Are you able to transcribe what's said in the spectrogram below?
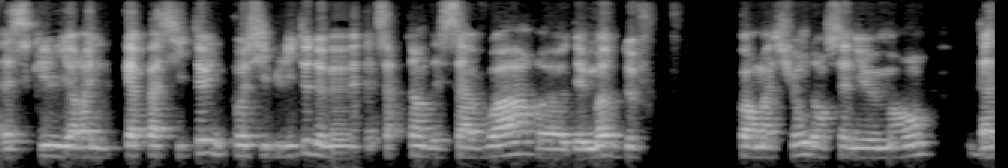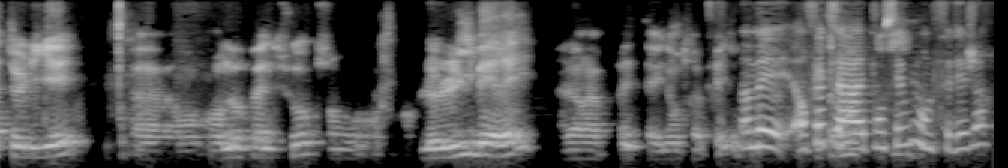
Est-ce qu'il y aurait une capacité, une possibilité de mettre certains des savoirs, euh, des modes de formation, d'enseignement, d'ateliers euh, en, en open source, en- le libérer? Alors après, tu as une entreprise. Non, mais en fait, la réponse est oui, on le fait déjà.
